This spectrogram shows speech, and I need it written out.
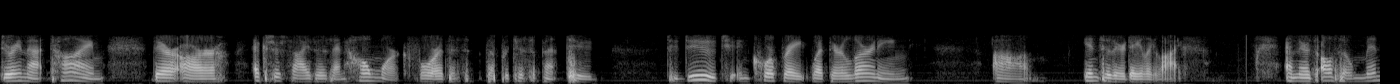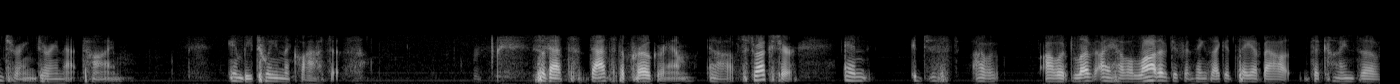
during that time, there are exercises and homework for the, the participant to to do to incorporate what they're learning um, into their daily life. And there's also mentoring during that time in between the classes. So that's that's the program uh, structure, and it just I would I would love. I have a lot of different things I could say about the kinds of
